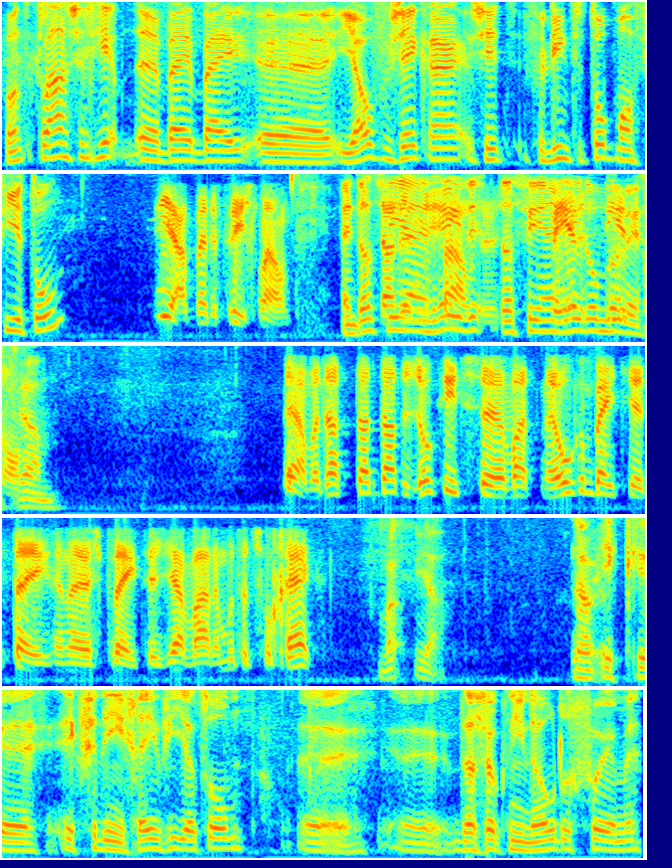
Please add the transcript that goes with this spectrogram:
Want Klaas, zeg je, uh, bij, bij uh, jouw verzekeraar zit, verdient de topman 4 ton? Ja, bij de Friesland. En dat, vind jij een reden, dus. dat vind jij een reden om daar weg te gaan? Ja, maar dat, dat, dat is ook iets uh, wat me ook een beetje tegen spreekt. Dus ja, waarom moet het zo gek? ja. Nou, ik, ik verdien geen 4 ton. dat is ook niet nodig voor me,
